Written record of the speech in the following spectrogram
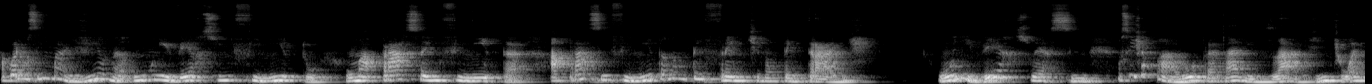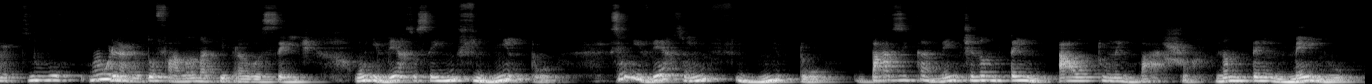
Agora você imagina um universo infinito, uma praça infinita. A praça infinita não tem frente, não tem trás. O universo é assim. Você já parou para analisar, gente? Olha que loucura eu estou falando aqui para vocês. O universo ser infinito. Se o universo é infinito, basicamente não tem alto nem baixo, não tem meio,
